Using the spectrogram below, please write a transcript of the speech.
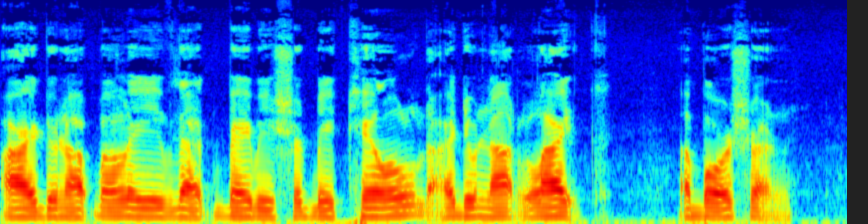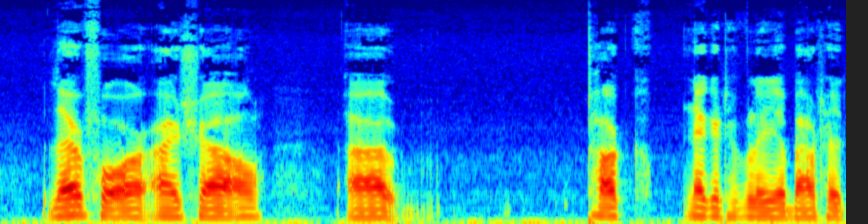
I do not believe that babies should be killed. I do not like abortion. Therefore, I shall uh, talk negatively about it,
